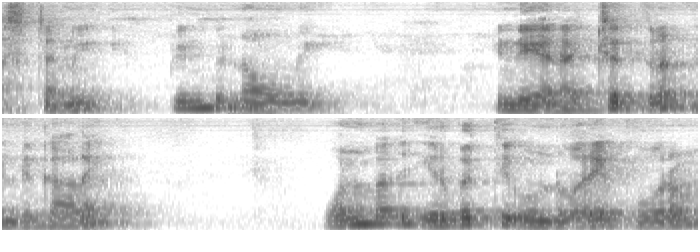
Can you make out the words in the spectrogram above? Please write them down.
அஷ்டமி பின்பு நவமி. இன்றைய நட்சத்திரம் இன்று காலை ஒன்பது இருபத்தி ஒன்று வரை பூரம்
